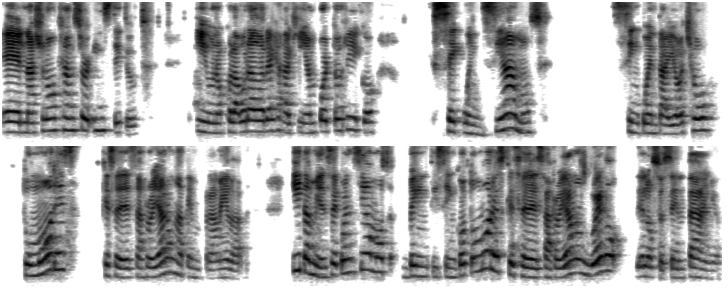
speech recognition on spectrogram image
el National Cancer Institute y unos colaboradores aquí en Puerto Rico, secuenciamos 58 tumores que se desarrollaron a temprana edad. Y también secuenciamos 25 tumores que se desarrollaron luego de los 60 años.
